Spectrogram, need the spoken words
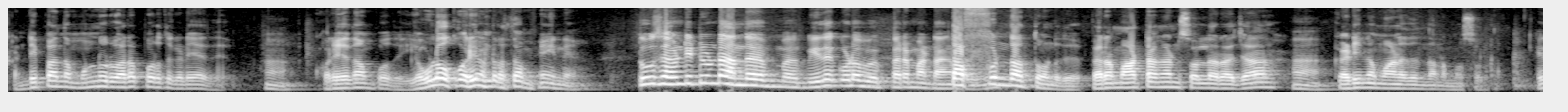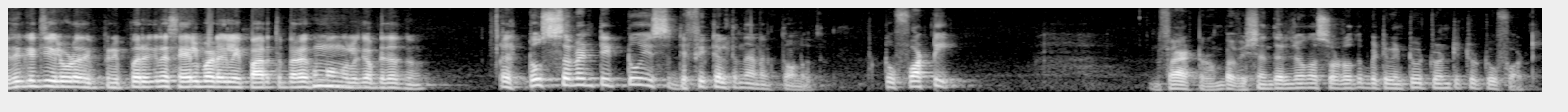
கண்டிப்பாக அந்த முந்நூறு வரப்போகிறது கிடையாது. குறைய தான் போகுது. எவ்வளோ குறையுன்றது தான் மெயின் டூ செவன்டி டூன்ற அந்த இதை கூட பெற மாட்டாங்க டஃப்னு தான் தோணுது. பெற மாட்டாங்கன்னு சொல்ல ராஜா. கடினமானதுன்னு தான் நம்ம சொல்கிறோம் எதிர்க்கட்சிகளோட இப்போ இப்போ இருக்கிற செயல்பாடுகளை பார்த்த பிறகும் உங்களுக்கு அப்படிதான் தோணும் டூ செவன்ட்டி டூ இஸ் டிஃபிகல்ட்னு தான் எனக்கு தோணுது. டூ ஃபார்ட்டி இன்ஃபேக்ட் ரொம்ப விஷயம் தெரிஞ்சவங்க சொல்கிறது between two twenty to two forty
